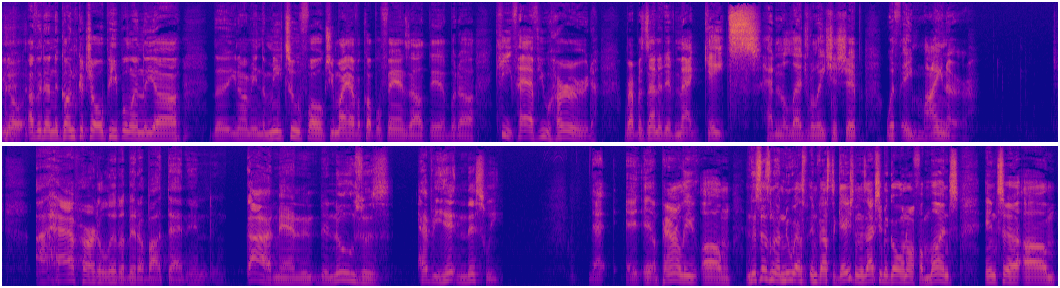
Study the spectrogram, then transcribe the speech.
you know, other than the gun control people and the uh the you know I mean the Me Too folks, you might have a couple fans out there. But uh Keith, have you heard Representative Matt Gaetz had an alleged relationship with a minor? I have heard a little bit about that and God, man, the news was heavy hitting this week that it, it apparently um and this isn't a new investigation it's actually been going on for months into um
